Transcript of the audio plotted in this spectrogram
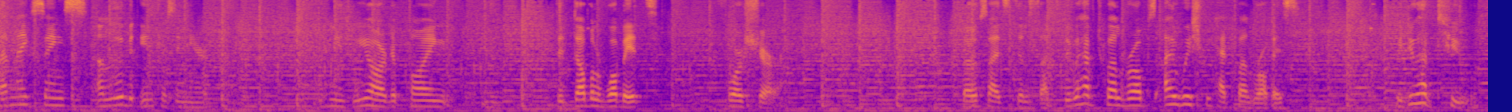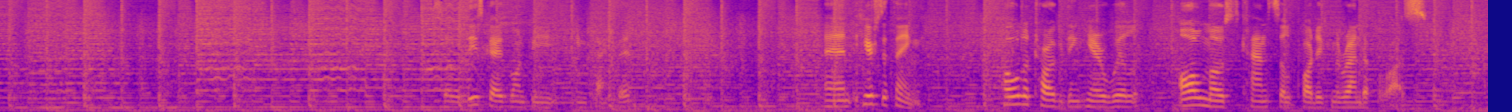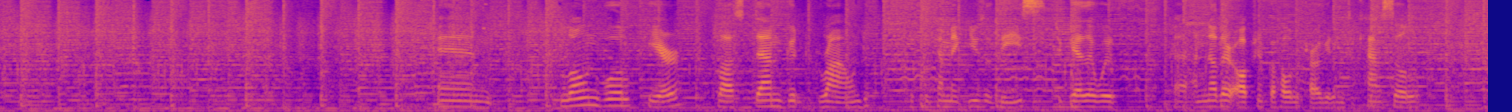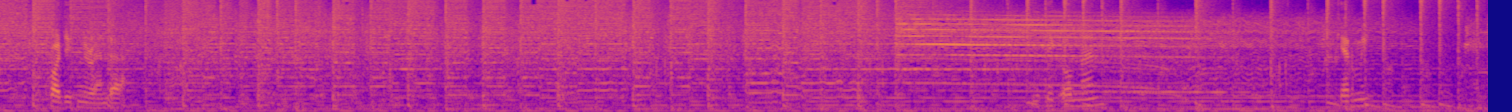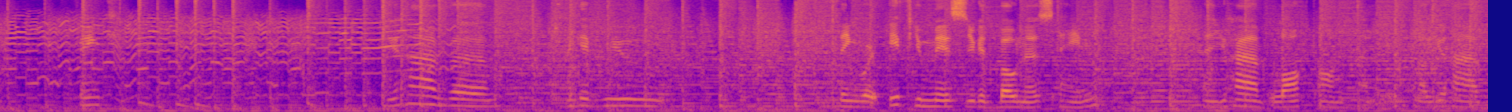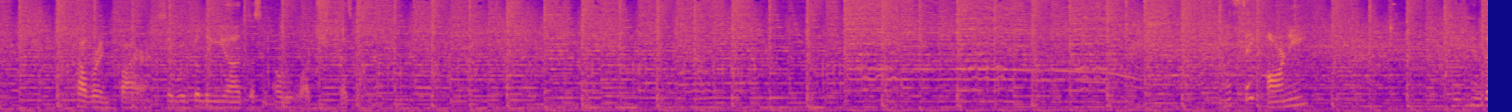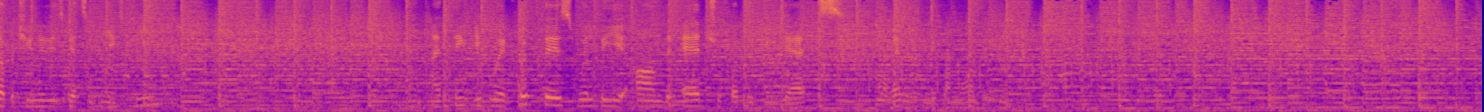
That makes things a little bit interesting here. It means we are deploying the, the double wobbit for sure. Both sides still suck. Do we have 12 robs? I wish we had 12 robbies. We do have two. So these guys won't be impacted. And here's the thing. Holo targeting here will almost cancel Project Miranda for us. And Lone Wolf here, plus Damn Good Ground, if we can make use of these, together with uh, another option for holo targeting to cancel Project Miranda. You take old man? Get me? Think. Have? um I gave you thing where if you miss, you get bonus aim, and you have locked on. No, you have covering fire. So we're building you out as an Overwatch. That's fine. Let's take Arnie. Give him the opportunity to get some EXP. I think if we equip this, we'll be on the edge of what we can get. Maybe we can get one more.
